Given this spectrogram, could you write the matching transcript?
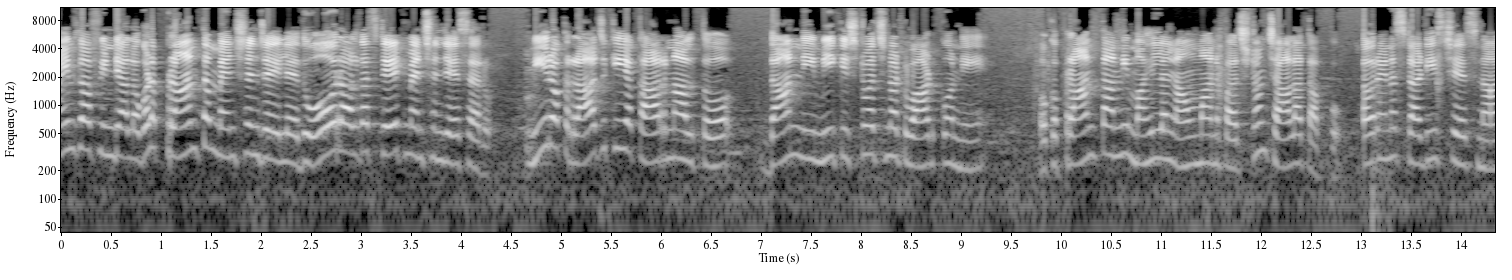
టైమ్స్ ఆఫ్ ఇండియాలో కూడా ప్రాంతం మెన్షన్ చేయలేదు ఓవరాల్గా స్టేట్ మెన్షన్ చేశారు. మీరు ఒక రాజకీయ కారణాలతో దాన్ని మీకు ఇష్టం వచ్చినట్టు వాడుకొని ఒక ప్రాంతాన్ని మహిళలను అవమానపరచడం చాలా తప్పు. ఎవరైనా స్టడీస్ చేసినా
